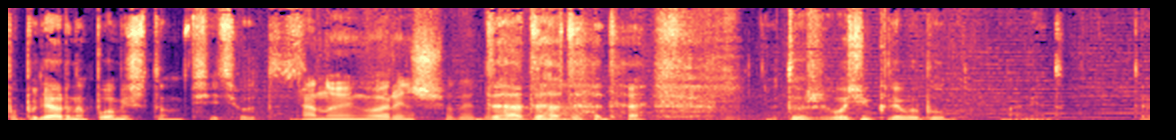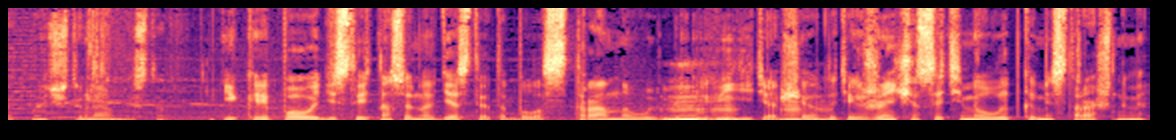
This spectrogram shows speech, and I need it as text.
популярным. Помнишь, там все эти вот... Annoying Orange. Вот это. Да, да, да, да. Тоже очень клевый был момент. Так, на четвертое да. место. И крипово, действительно, особенно в детстве, это было странно выглядеть, mm-hmm. видеть вообще mm-hmm. вот этих женщин с этими улыбками страшными.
